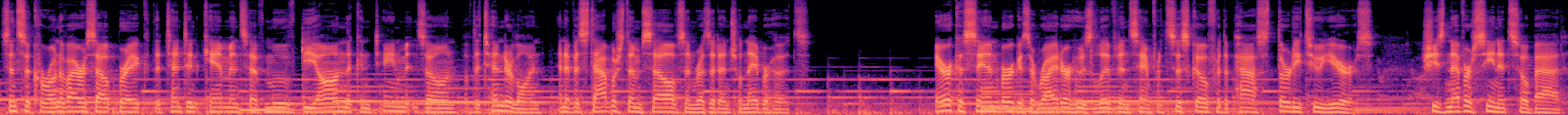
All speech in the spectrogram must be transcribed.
Since the coronavirus outbreak, the tent encampments have moved beyond the containment zone of the Tenderloin and have established themselves in residential neighborhoods. Erica Sandberg is a writer who's lived in San Francisco for the past 32 years. She's never seen it so bad.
